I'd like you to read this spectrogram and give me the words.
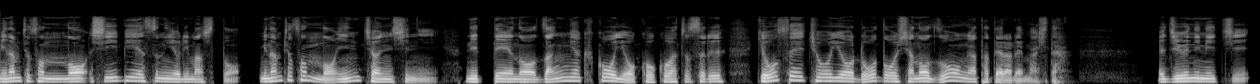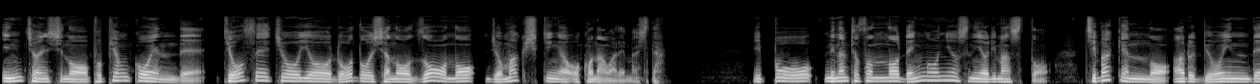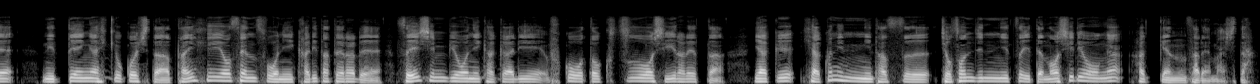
南朝村の CBS によりますと、南朝村のインチョン市に日程の残虐行為を告発する強制徴用労働者の像が建てられました。12日、インチョン市のプピョン公園で強制徴用労働者の像の除幕式が行われました。一方、南朝村の連合ニュースによりますと、千葉県のある病院で日程が引き起こした太平洋戦争に駆り立てられ、精神病にかかり、不幸と苦痛を強いられた約100人に達する著村人についての資料が発見されました。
